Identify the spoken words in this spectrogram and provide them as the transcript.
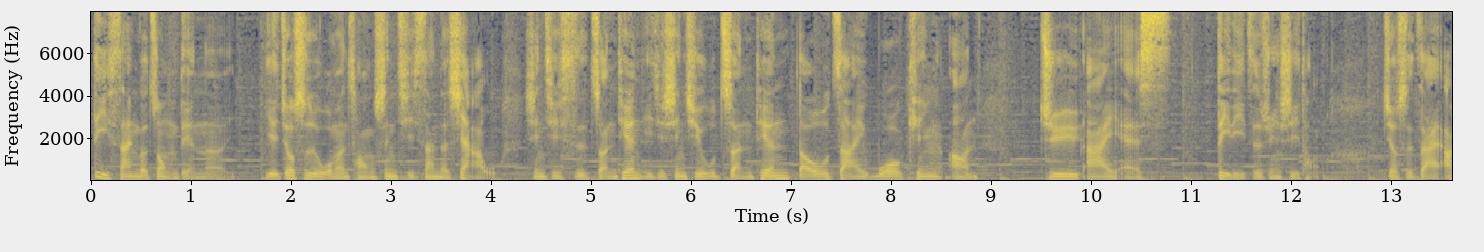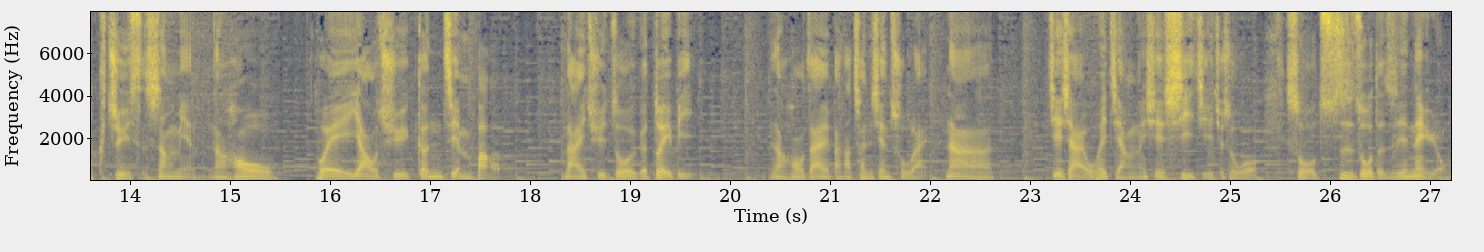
第三个重点呢，也就是我们从星期三的下午、星期四整天以及星期五整天都在 working on GIS 地理咨询系统，就是在 ArcGIS 上面，然后会要去跟简报来去做一个对比，然后再把它呈现出来。那接下来我会讲一些细节，就是我所制作的这些内容。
